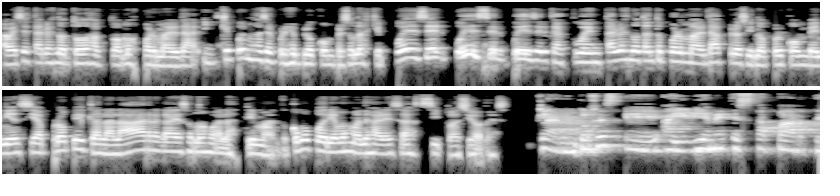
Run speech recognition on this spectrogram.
a veces tal vez no todos actuamos por maldad. ¿Y qué podemos hacer, por ejemplo, con personas que puede ser, puede ser, puede ser que actúen tal vez no tanto por maldad, pero sino por conveniencia propia y que a la larga eso nos va lastimando? ¿Cómo podríamos manejar esas situaciones? Claro, entonces eh, ahí viene esta parte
